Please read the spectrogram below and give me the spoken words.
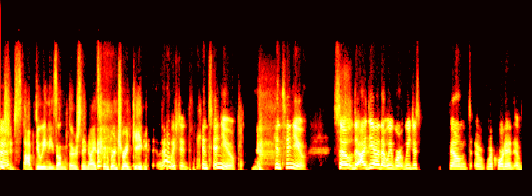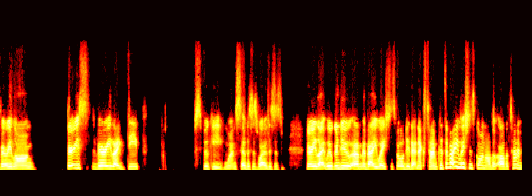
we should stop doing these on thursday nights when we're drinking No, we should continue. continue. So the idea that we were we just filmed uh, recorded a very long very very like deep spooky one. So this is why this is very light. We were going to do um, evaluations, but we'll do that next time because evaluations go on all the all the time.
